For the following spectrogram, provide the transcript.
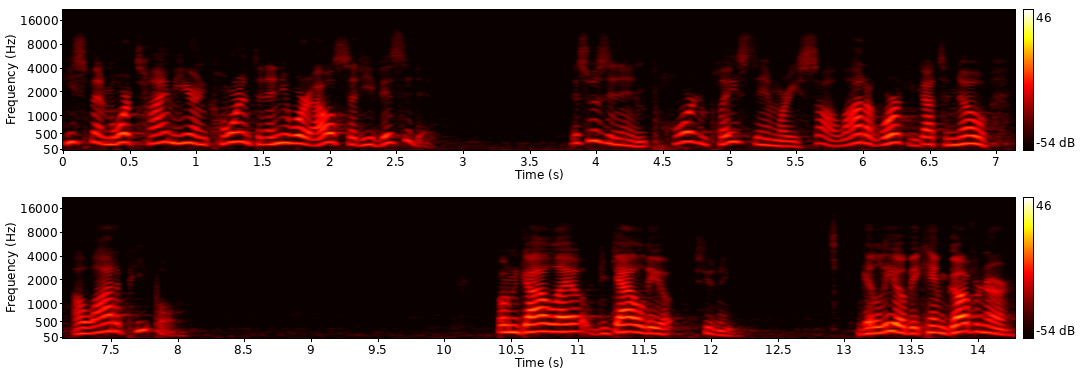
he spent more time here in Corinth than anywhere else that he visited. This was an important place to him where he saw a lot of work and got to know a lot of people. But when Galileo, Galileo, excuse me, Gallio became governor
